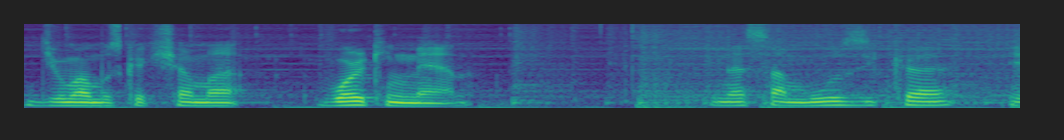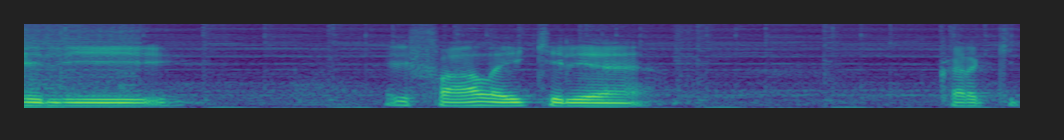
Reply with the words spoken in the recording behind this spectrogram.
de uma música que chama Working Man. E nessa música ele ele fala aí que ele é um cara que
